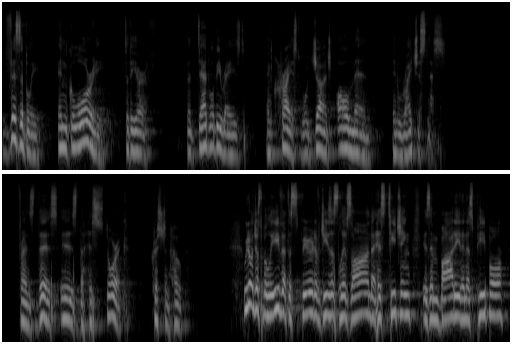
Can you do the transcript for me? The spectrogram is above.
visibly in glory to the earth. The dead will be raised, and Christ will judge all men in righteousness. Friends, this is the historic Christian hope. We don't just believe that the Spirit of Jesus lives on, that his teaching is embodied in his people.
